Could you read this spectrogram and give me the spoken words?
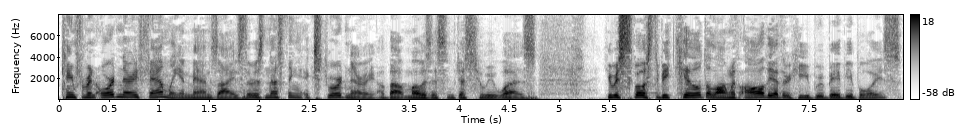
came from an ordinary family in man's eyes. There was nothing extraordinary about Moses and just who he was. He was supposed to be killed along with all the other Hebrew baby boys,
